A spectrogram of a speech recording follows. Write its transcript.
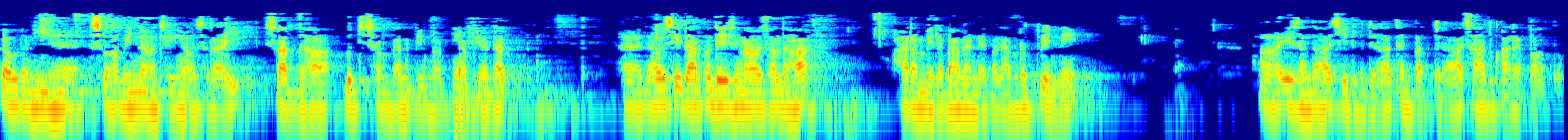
ගෞරවනීය ස්වාමීන් වහන්සේගේ අවසරයි ශ්‍රද්ධා බුද්ධ සම්පන්න පින්වත්නි අපි අදත් දවසේ ධර්ම දේශනාව සඳහා ආරම්භය ලබා ගන්න බලාපොරොත්තු වෙන්නේ. ඒ සඳහා සීල මුද්‍රා tempත් කරා සාදුකාරය පවත්වමු.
